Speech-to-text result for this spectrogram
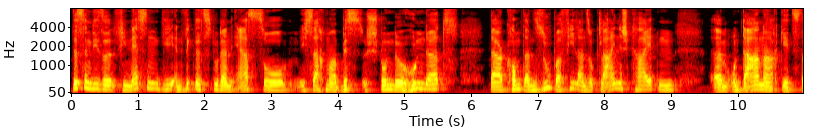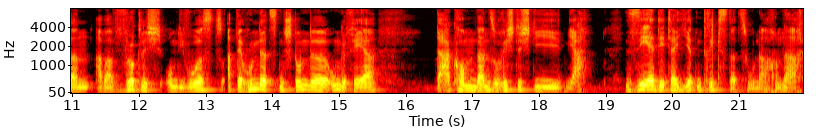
das sind diese Finessen, die entwickelst du dann erst so, ich sag mal, bis Stunde 100. Da kommt dann super viel an so Kleinigkeiten. Ähm, und danach geht's dann aber wirklich um die Wurst. Ab der hundertsten Stunde ungefähr, da kommen dann so richtig die, ja, sehr detaillierten Tricks dazu nach und nach.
